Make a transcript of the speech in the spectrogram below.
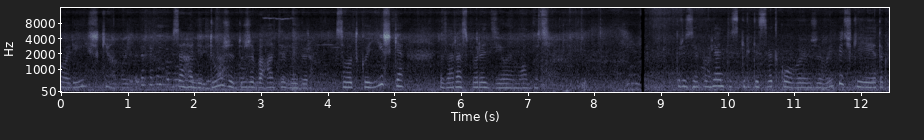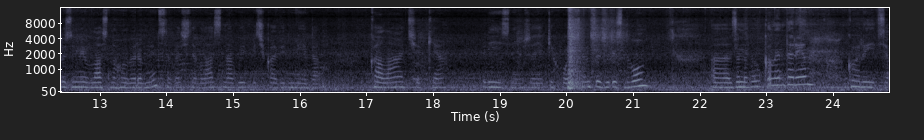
горішки. Взагалі дуже-дуже багатий вибір. Солодкоїжки зараз пораділи, мабуть. Друзі, погляньте, скільки святкової вже випічки є. Я так розумію, власного виробництва. Бачите, власна випічка від Міда. Калачики різні вже, які хочемо. Це ж Різдво е, за новим календарем. Кориця.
